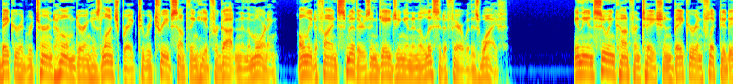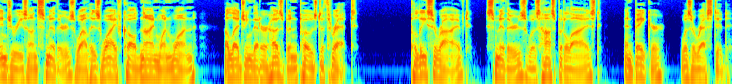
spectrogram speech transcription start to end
Baker had returned home during his lunch break to retrieve something he had forgotten in the morning, only to find Smithers engaging in an illicit affair with his wife. In the ensuing confrontation, Baker inflicted injuries on Smithers while his wife called 911, alleging that her husband posed a threat. Police arrived, Smithers was hospitalized, and Baker was arrested.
